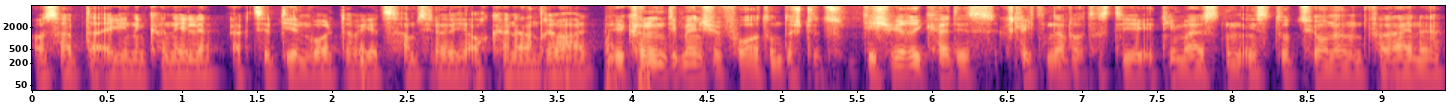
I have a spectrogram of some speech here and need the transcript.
außerhalb der eigenen Kanäle akzeptieren wollte, aber jetzt haben sie natürlich auch keine andere Wahl. Wir können die Menschen vor Ort unterstützen. Die Schwierigkeit ist schlicht und einfach, dass die, die meisten Institutionen und Vereine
